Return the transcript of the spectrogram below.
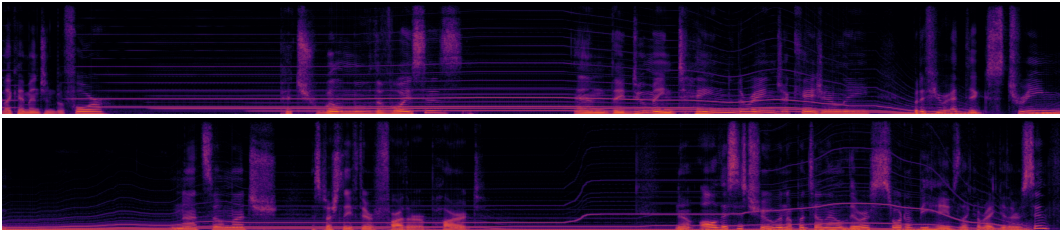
Like I mentioned before, pitch will move the voices, and they do maintain the range occasionally, but if you're at the extreme, not so much, especially if they're farther apart. Now, all this is true, and up until now, Lyra sort of behaves like a regular synth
